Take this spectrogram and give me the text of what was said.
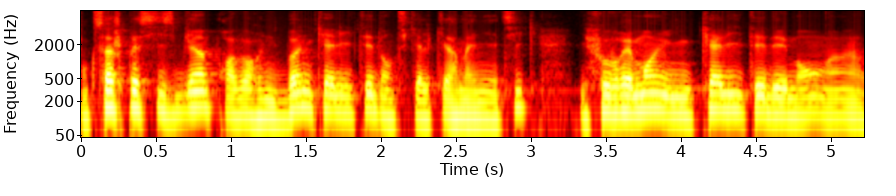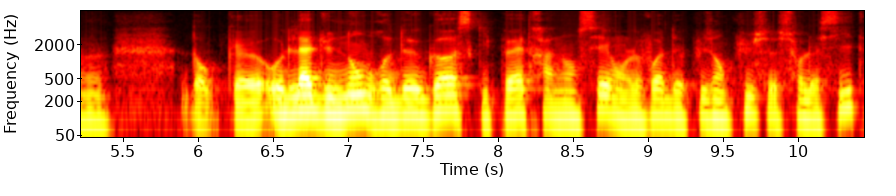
Donc ça, je précise bien, pour avoir une bonne qualité d'anticalcaire magnétique, il faut vraiment une qualité d'aimant. Hein. Donc euh, au-delà du nombre de gosses qui peut être annoncé, on le voit de plus en plus sur le site,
